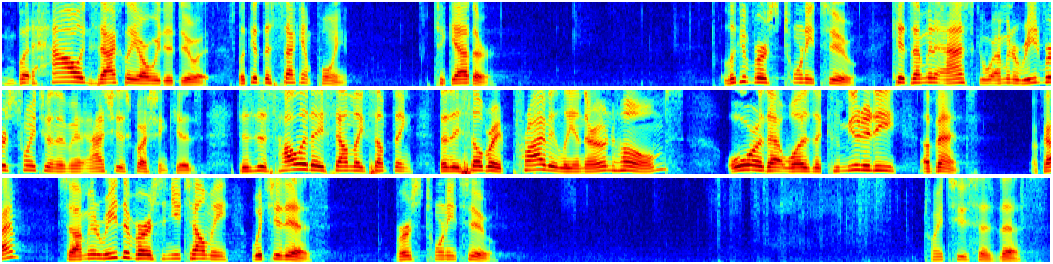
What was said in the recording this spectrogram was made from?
But how exactly are we to do it? Look at the second point. Together. Look at verse 22. Kids, I'm going to ask you, I'm going to read verse 22 and then I'm going to ask you this question, kids. Does this holiday sound like something that they celebrate privately in their own homes or that was a community event? Okay? So I'm going to read the verse and you tell me which it is. Verse 22. 22 says this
